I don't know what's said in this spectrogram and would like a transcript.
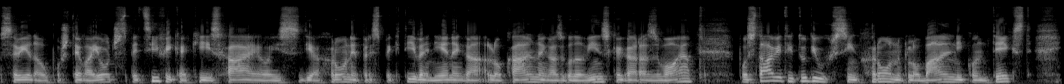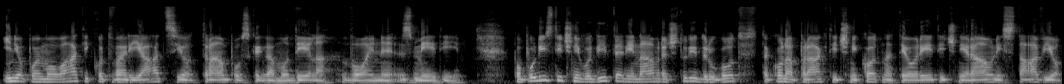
seveda upoštevajoč specifike, ki izhajajo iz diahrone perspektive njenega lokalnega zgodovinskega razvoja, postaviti tudi v sinhron globalni kontekst in jo pojmovati kot variacijo Trumpovskega modela vojne z mediji. Populistični voditelji namreč tudi drugot, tako na praktični kot na teoretični ravni, stavijo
